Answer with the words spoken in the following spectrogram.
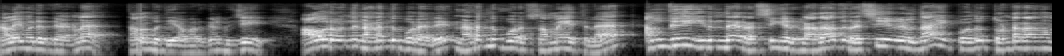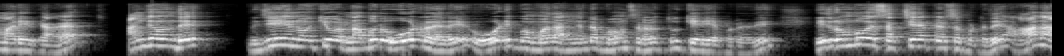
தலைவர் இருக்காங்களே தளபதி அவர்கள் விஜய். அவர் வந்து நடந்து போறாரு. நடந்து போற சமயத்துல அங்கு இருந்த ரசிகர்கள் அதாவது ரசிகர்கள் தான் இப்போ வந்து தொண்டராக மாறி இருக்காங்க அங்க வந்து விஜயை நோக்கி ஒரு நபர் ஓடுறாரு. ஓடி போகும்போது அங்கிருந்த பவுன்சரால் தூக்கி எறியப்படுறாரு இது ரொம்ப சர்ச்சையா பேசப்பட்டது. ஆனா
